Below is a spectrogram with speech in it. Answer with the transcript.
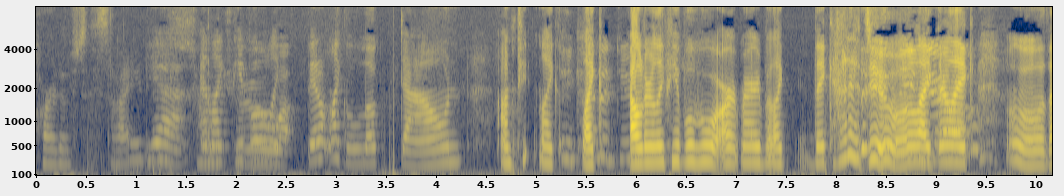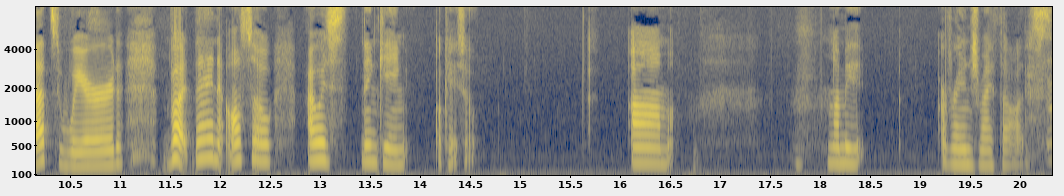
part of society? Yeah, and So like people like they don't like look down on pe- like like do. elderly people who aren't married, but like they kind of do. like they're like, oh, that's weird. But then also, I was thinking, okay, so, um, let me arrange my thoughts.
